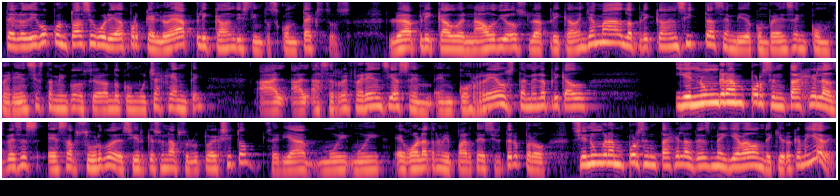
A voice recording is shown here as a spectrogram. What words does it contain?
te lo digo con toda seguridad porque lo he aplicado en distintos contextos. Lo he aplicado en audios, lo he aplicado en llamadas, lo he aplicado en citas, en videoconferencias, en conferencias también cuando estoy hablando con mucha gente. Al, hacer referencias en, correos también lo he aplicado. Y en un gran porcentaje las veces es absurdo decir que es un absoluto éxito. Sería muy, muy ególatra mi parte decírtelo, pero si en un gran porcentaje las veces me lleva donde quiero que me lleve.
